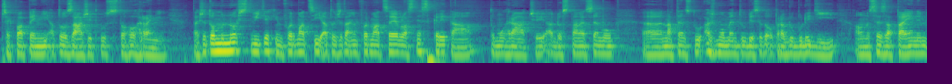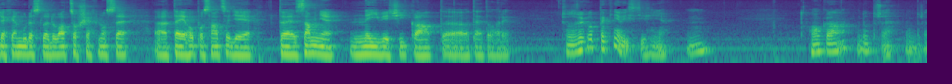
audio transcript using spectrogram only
překvapení a toho zážitku z toho hraní. Takže to množství těch informací a to, že ta informace je vlastně skrytá tomu hráči a dostane se mu eh, na ten stůl až v momentu, kdy se to opravdu bude dít a on se zatajeným dechem bude sledovat, co všechno se eh, té jeho posádce děje, to je za mě největší klad uh, této hry. To řekl pěkně výstižně. Hm? OK, dobře, dobře.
